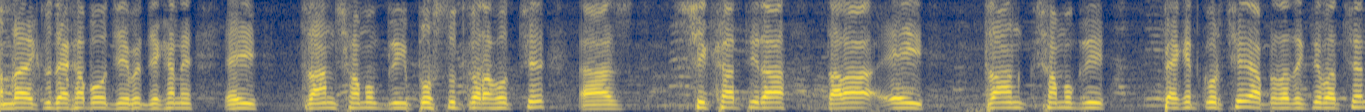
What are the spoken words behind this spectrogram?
আমরা একটু দেখাবো যে যেখানে এই ত্রাণ সামগ্রী প্রস্তুত করা হচ্ছে। শিক্ষার্থীরা, তারা এই ত্রাণ সামগ্রী প্যাকেট করছে। আপনারা দেখতে পাচ্ছেন।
